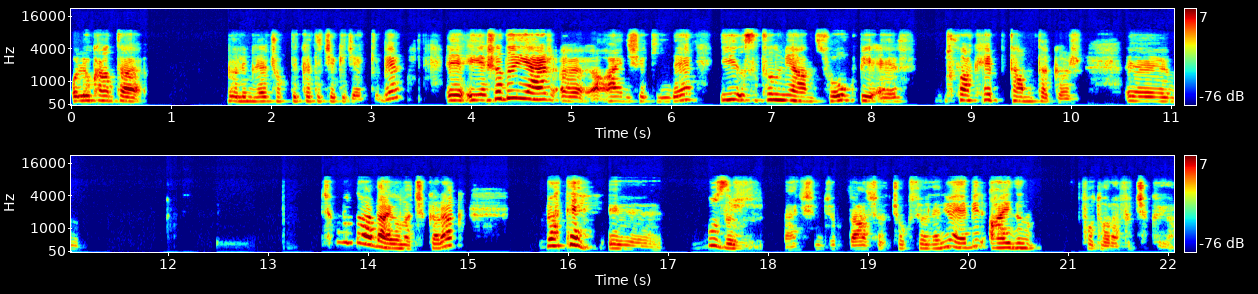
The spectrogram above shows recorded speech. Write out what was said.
o lokanta bölümleri çok dikkati çekecek gibi. Ee, yaşadığı yer e, aynı şekilde iyi ısıtılmayan soğuk bir ev, mutfak hep tam takır. Ee, tüm bunlardan yola çıkarak rate, e, loser belki şimdi daha çok söyleniyor ya bir aydın fotoğrafı çıkıyor.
